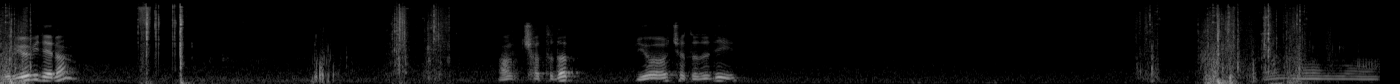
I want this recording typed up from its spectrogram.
Vuruyor bir de lan. Lan çatıda... Yo çatıda değil. Allah Allah.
